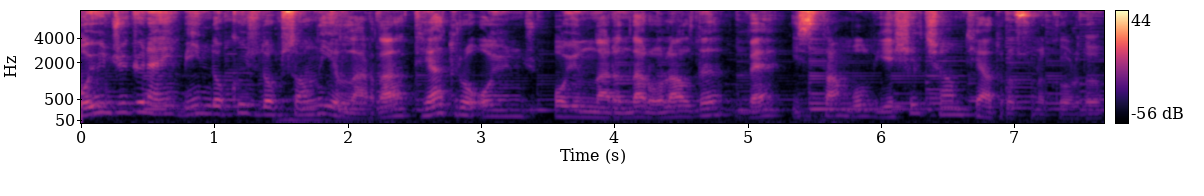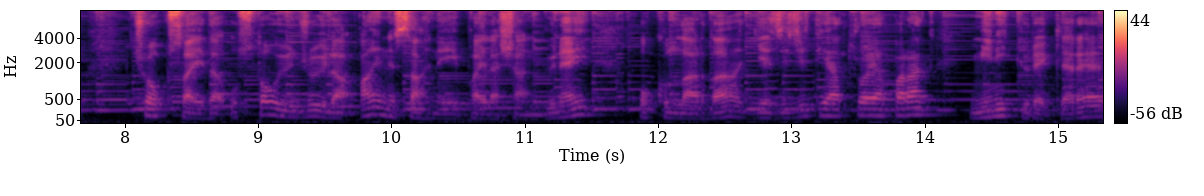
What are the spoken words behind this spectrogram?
Oyuncu Güney 1990'lı yıllarda tiyatro oyuncu, oyunlarında rol aldı ve İstanbul Yeşilçam Tiyatrosu'nu kurdu. Çok sayıda usta oyuncuyla aynı sahneyi paylaşan Güney, okullarda gezici tiyatro yaparak minik yüreklere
